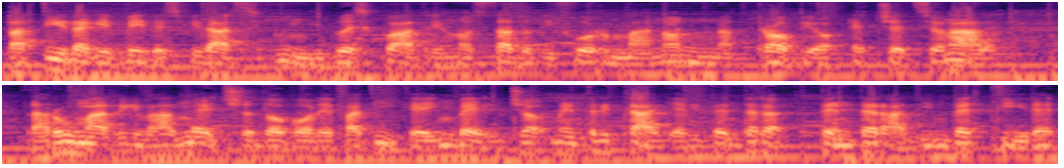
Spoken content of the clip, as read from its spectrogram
Partita che vede sfidarsi quindi due squadre in uno stato di forma non proprio eccezionale. La Roma arriva al match dopo le fatiche in Belgio, mentre il Cagliari tenterà, tenterà di invertire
